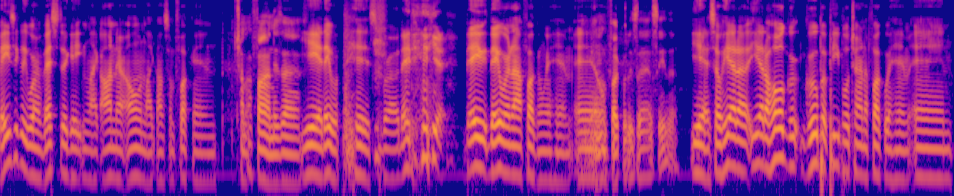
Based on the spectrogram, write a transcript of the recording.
basically were investigating like on their own, like on some fucking Trying to find his ass. Yeah, they were pissed, bro. They yeah, they they were not fucking with him, Yeah, and don't fuck with his ass either. yeah, so he had a he had a whole gr- group of people trying to fuck with him, and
